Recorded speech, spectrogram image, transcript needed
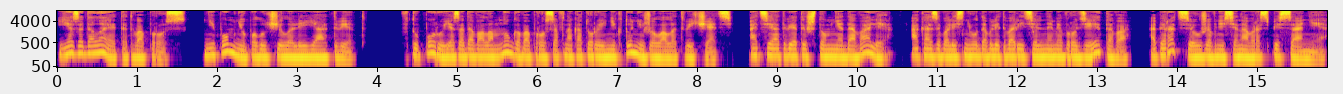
Я задала этот вопрос. Не помню, получила ли я ответ. В ту пору я задавала много вопросов, на которые никто не желал отвечать. А те ответы, что мне давали, оказывались неудовлетворительными вроде этого, операция уже внесена в расписание.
